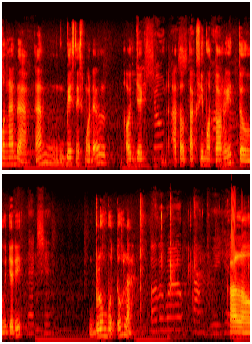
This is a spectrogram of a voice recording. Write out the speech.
mengadakan bisnis model ojek atau taksi motor itu. Jadi belum butuh lah. Kalau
